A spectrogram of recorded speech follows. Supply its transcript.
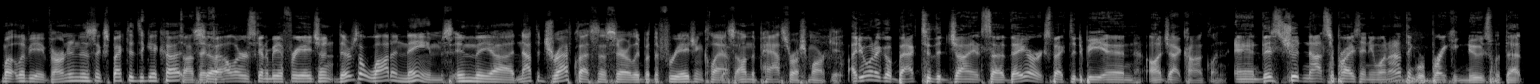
but Olivier Vernon is expected to get cut. Dante so- Fowler is going to be a free agent. there's a lot of names in the uh, not the draft class necessarily, but the free agent class on the pass rush market. I do want to go back to the Giants. Uh, they are expected to be in on Jack Conklin, and this should not surprise anyone. I don't think we're breaking news with that.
